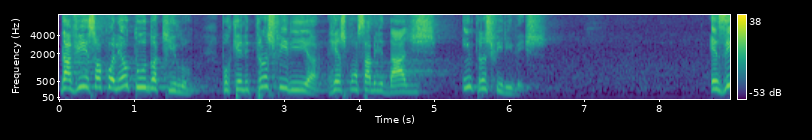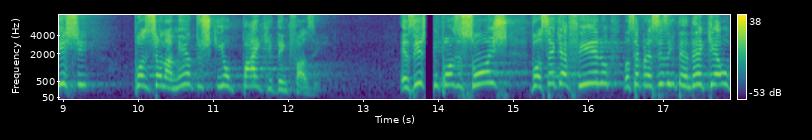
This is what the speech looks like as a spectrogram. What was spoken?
Davi só colheu tudo aquilo, porque ele transferia responsabilidades intransferíveis. Existem posicionamentos que o pai que tem que fazer. Existem posições, você que é filho, você precisa entender que é o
